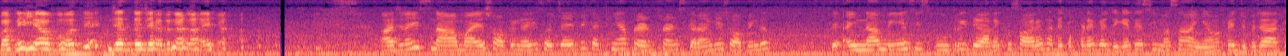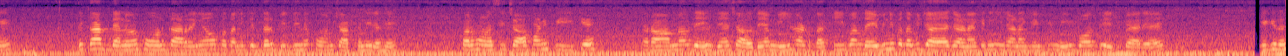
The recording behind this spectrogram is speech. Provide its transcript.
ਪਾਣੀ ਲਿਆ ਬਹੁਤ ਜੱਦੋ ਜਹਿਦ ਨਾਲ ਆਇਆ। ਅੱਜ ਨਾ ਇਸ ਨਾਮ ਆਏ ਸ਼ਾਪਿੰਗ ਆਈ ਸੋਚਿਆ ਵੀ ਇਕੱਠੀਆਂ ਫਰੈਂਡ ਫਰੈਂਡਸ ਕਰਾਂਗੇ ਸ਼ਾਪਿੰਗ ਤੇ ਇੰਨਾ ਮੀਂਹ ਅਸੀਂ ਸਕੂਟਰੀ ਤੇ ਆ ਦੇਖੋ ਸਾਰੇ ਸਾਡੇ ਕੱਪੜੇ ਭਿੱਜ ਗਏ ਤੇ ਅਸੀਂ ਮਸਾਂ ਆਈਆਂ ਵਾ ਭਿੱਜ ਭਜਾ ਕੇ। ਤੇ ਘਰਦਿਆਂ ਨੂੰ ਮੈਂ ਫੋਨ ਕਰ ਰਹੀ ਹਾਂ ਉਹ ਪਤਾ ਨਹੀਂ ਕਿੱਧਰ ਬਿਜ਼ੀ ਨੇ ਫੋਨ ਚੱਕ ਨਹੀਂ ਰਹੇ। ਪਰ ਹੁਣ ਅਸੀਂ ਚਾਹ ਪਾਣੀ ਪੀ ਕੇ ਆਰਾਮ ਨਾਲ ਦੇਖਦੇ ਹਾਂ ਚੱਲਦੇ ਹਾਂ ਮੀਂਹ ਹਟਦਾ ਕੀ ਬੰਦਾ ਇਹ ਵੀ ਨਹੀਂ ਪਤਾ ਵੀ ਜਾਇਆ ਜਾਣਾ ਕਿ ਨਹੀਂ ਜਾਣਾ ਕਿਉਂਕਿ ਮੀਂਹ ਬਹੁਤ ਤੇਜ਼ ਪੈ ਰਿਹਾ ਹੈ ਇਹ ਕਿਤੇ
